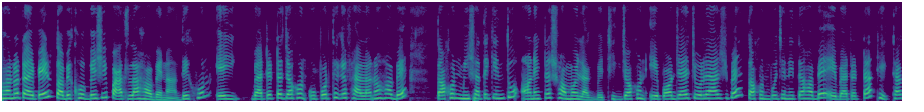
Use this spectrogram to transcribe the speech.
ঘন টাইপের, তবে খুব বেশি পাতলা হবে না। দেখুন, এই ব্যাটারটা যখন উপর থেকে ফেলানো হবে তখন মিশাতে কিন্তু অনেকটা সময় লাগবে। ঠিক যখন এ পর্যায়ে চলে আসবে, তখন বুঝে নিতে হবে এই ব্যাটারটা ঠিকঠাক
